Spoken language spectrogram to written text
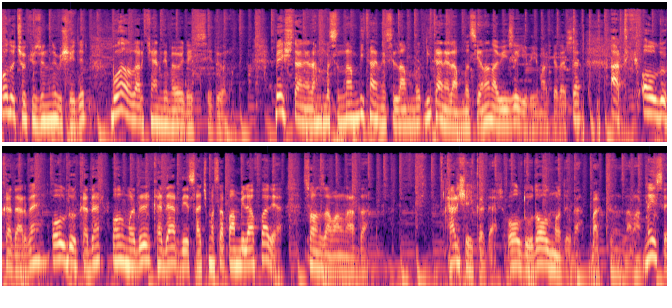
O da çok hüzünlü bir şeydir. Bu aralar kendimi öyle hissediyorum. 5 tane lambasından bir tanesi lamba, bir tane lambası yanan avize gibiyim arkadaşlar. Artık olduğu kadar be, olduğu kadar, olmadığı kader diye saçma sapan bir laf var ya son zamanlarda. Her şey kader. Olduğu da olmadığı da baktığın zaman. Neyse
